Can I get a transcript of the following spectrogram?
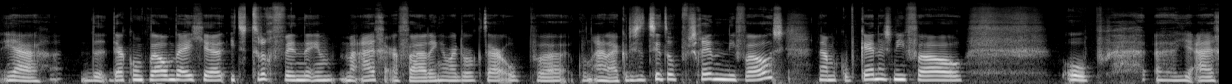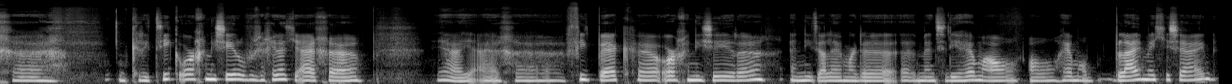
ja, daar kon ik wel een beetje iets terugvinden in mijn eigen ervaringen, waardoor ik daarop uh, kon aanhaken. Dus het zit op verschillende niveaus, namelijk op kennisniveau, op uh, je eigen kritiek organiseren, of hoe zeg je dat? Je eigen ja, je eigen feedback uh, organiseren. En niet alleen maar de uh, mensen die helemaal, al helemaal blij met je zijn.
